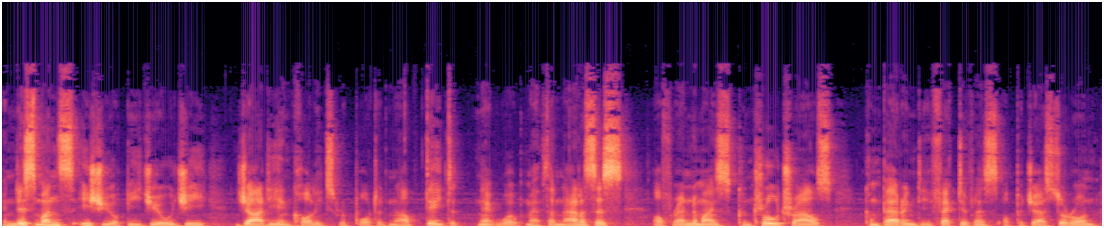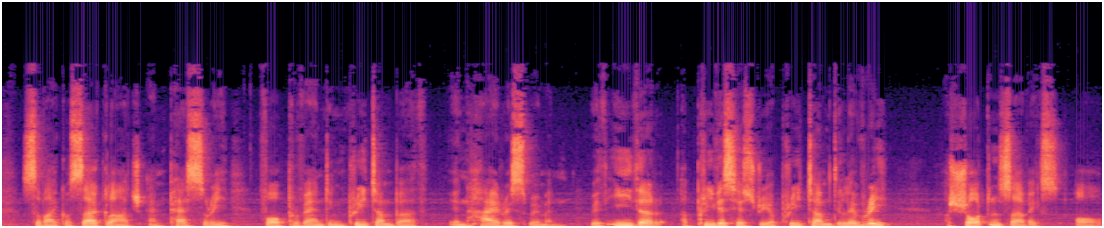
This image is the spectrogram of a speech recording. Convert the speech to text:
In this month's issue of BJOG, Jarde and colleagues reported an updated network meta-analysis of randomized control trials comparing the effectiveness of progesterone, cervical cerclage, and pessary for preventing preterm birth in high-risk women with either a previous history of preterm delivery, a shortened cervix, or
